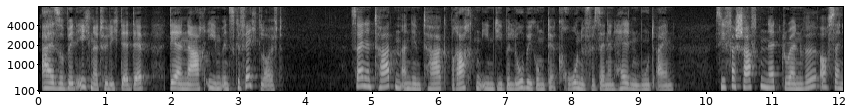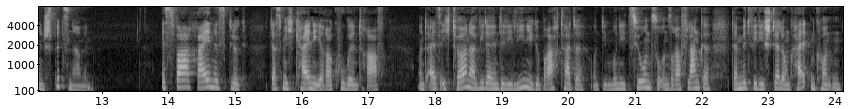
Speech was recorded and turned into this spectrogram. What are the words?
Also bin ich natürlich der Depp, der nach ihm ins Gefecht läuft. Seine Taten an dem Tag brachten ihm die Belobigung der Krone für seinen Heldenmut ein. Sie verschafften Ned Granville auch seinen Spitznamen. Es war reines Glück, dass mich keine ihrer Kugeln traf. Und als ich Turner wieder hinter die Linie gebracht hatte und die Munition zu unserer Flanke, damit wir die Stellung halten konnten,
